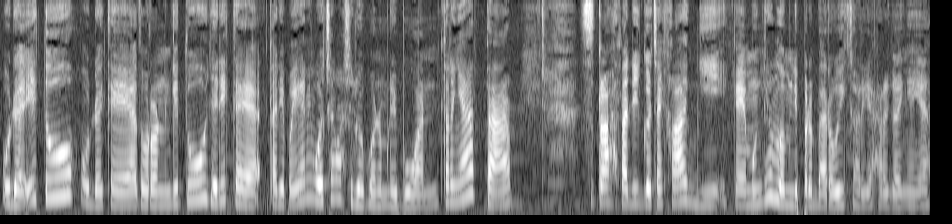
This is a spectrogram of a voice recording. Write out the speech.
udah itu udah kayak turun gitu jadi kayak tadi pagi kan gue cek masih 26 ribuan. Ternyata setelah tadi gue cek lagi kayak mungkin belum diperbarui karya harganya ya.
